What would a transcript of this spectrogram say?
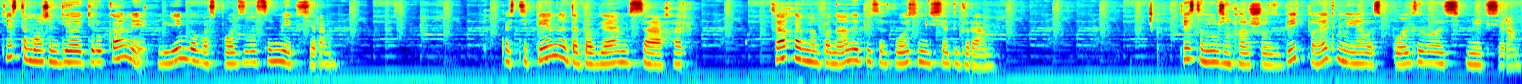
Тесто можно делать руками, либо воспользоваться миксером. Постепенно добавляем сахар. Сахар нам понадобится 80 грамм. Тесто нужно хорошо взбить, поэтому я воспользовалась миксером.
